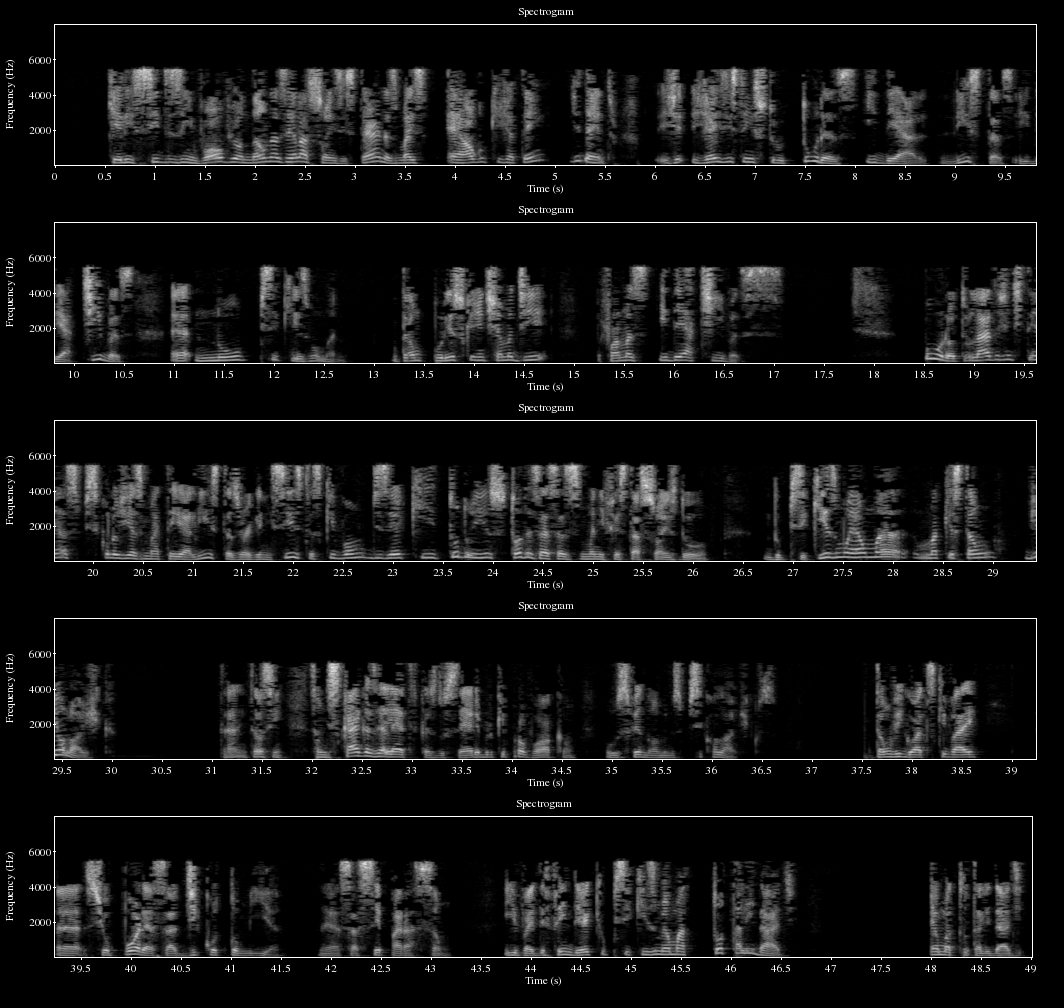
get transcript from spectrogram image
que ele se desenvolve ou não nas relações externas, mas é algo que já tem de dentro. Já existem estruturas idealistas, ideativas é, no psiquismo humano. Então, por isso que a gente chama de formas ideativas. Por outro lado, a gente tem as psicologias materialistas, organicistas, que vão dizer que tudo isso, todas essas manifestações do, do psiquismo é uma, uma questão biológica. Tá? Então, assim, são descargas elétricas do cérebro que provocam os fenômenos psicológicos. Então, Vygotsky vai uh, se opor a essa dicotomia, né, essa separação, e vai defender que o psiquismo é uma totalidade. É uma totalidade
